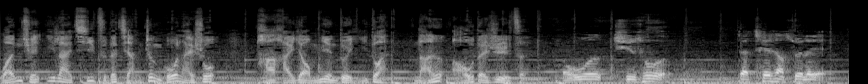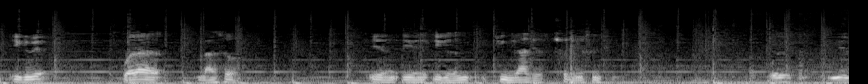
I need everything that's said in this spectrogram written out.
完全依赖妻子的蒋正国来说，他还要面对一段难熬的日子。我起初在车上睡了一个月，回来难受，一人一一个人进家就触景生情。我面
